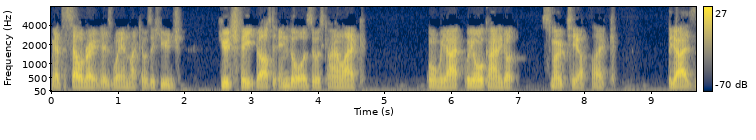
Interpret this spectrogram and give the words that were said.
we had to celebrate his win. Like it was a huge, huge feat. But after indoors, it was kind of like well, we we all kind of got smoked here. Like the guys,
